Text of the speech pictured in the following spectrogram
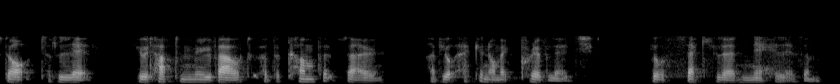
start to live. You would have to move out of the comfort zone of your economic privilege, your secular nihilism.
